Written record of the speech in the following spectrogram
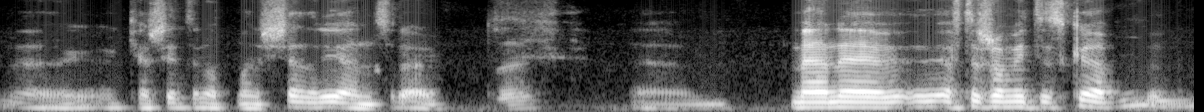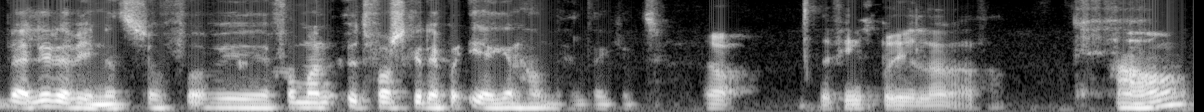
Eh, kanske inte något man känner igen sådär. Nej. Eh, men eftersom vi inte ska välja det vinet så får, vi, får man utforska det på egen hand helt enkelt. Ja, det finns på hyllan i alla fall. Ja,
